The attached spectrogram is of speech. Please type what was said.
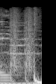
you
